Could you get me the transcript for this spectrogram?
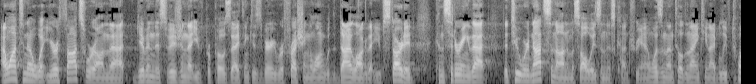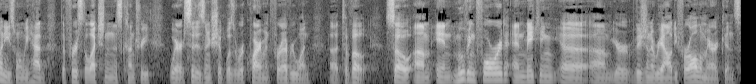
I want to know what your thoughts were on that, given this vision that you've proposed that I think is very refreshing, along with the dialogue that you've started, considering that the two were not synonymous always in this country. And it wasn't until the 19, I believe, 20s when we had the first election in this country where citizenship was a requirement for everyone uh, to vote. So, um, in moving forward and making uh, um, your vision a reality for all Americans,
